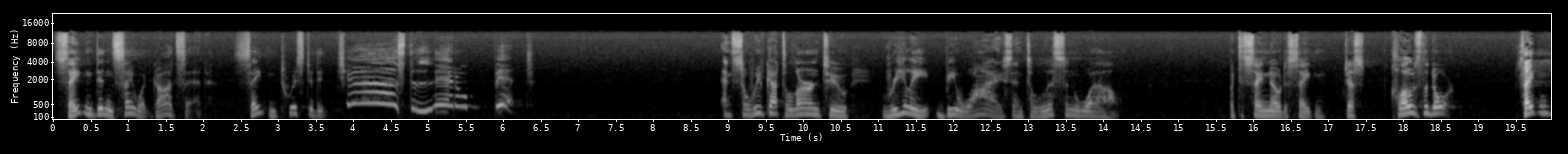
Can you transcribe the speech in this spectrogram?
Satan didn't say what God said. Satan twisted it just a little bit. And so we've got to learn to really be wise and to listen well, but to say no to Satan just close the door. Satan,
